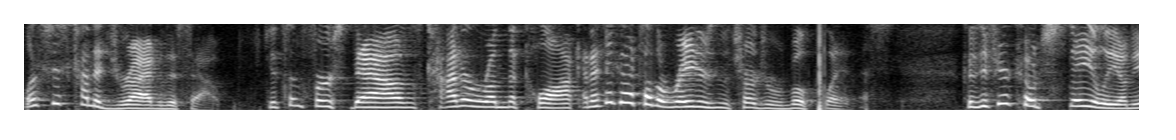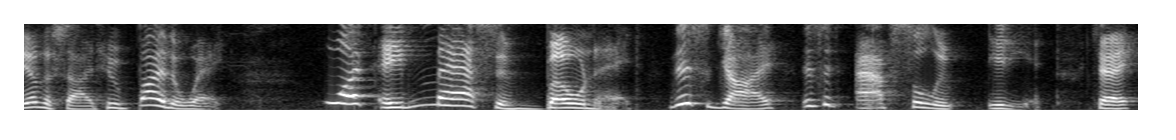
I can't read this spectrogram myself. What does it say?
let's just kind of drag this out. Get some first downs, kind of run the clock. And I think that's how the Raiders and the Chargers were both playing this. Because if you're Coach Staley on the other side, who, by the way, what a massive bonehead. This guy is an absolute idiot. Okay?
